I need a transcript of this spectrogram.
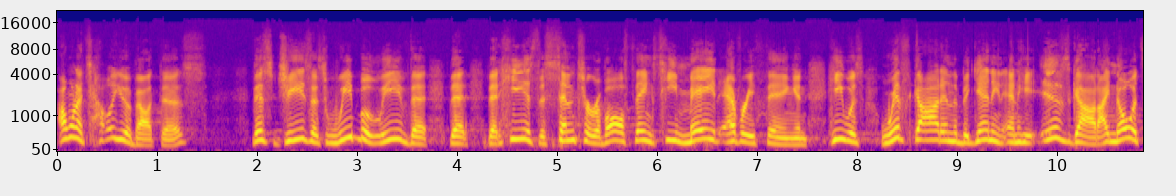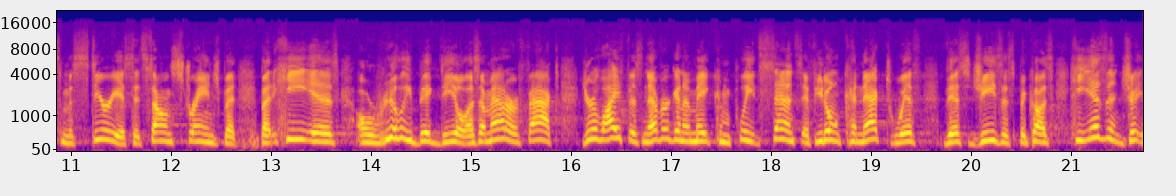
I want to tell you about this. This Jesus, we believe that, that, that He is the center of all things. He made everything, and He was with God in the beginning, and He is God. I know it's mysterious, it sounds strange, but, but He is a really big deal. As a matter of fact, your life is never going to make complete sense if you don't connect with this Jesus because He isn't ju-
